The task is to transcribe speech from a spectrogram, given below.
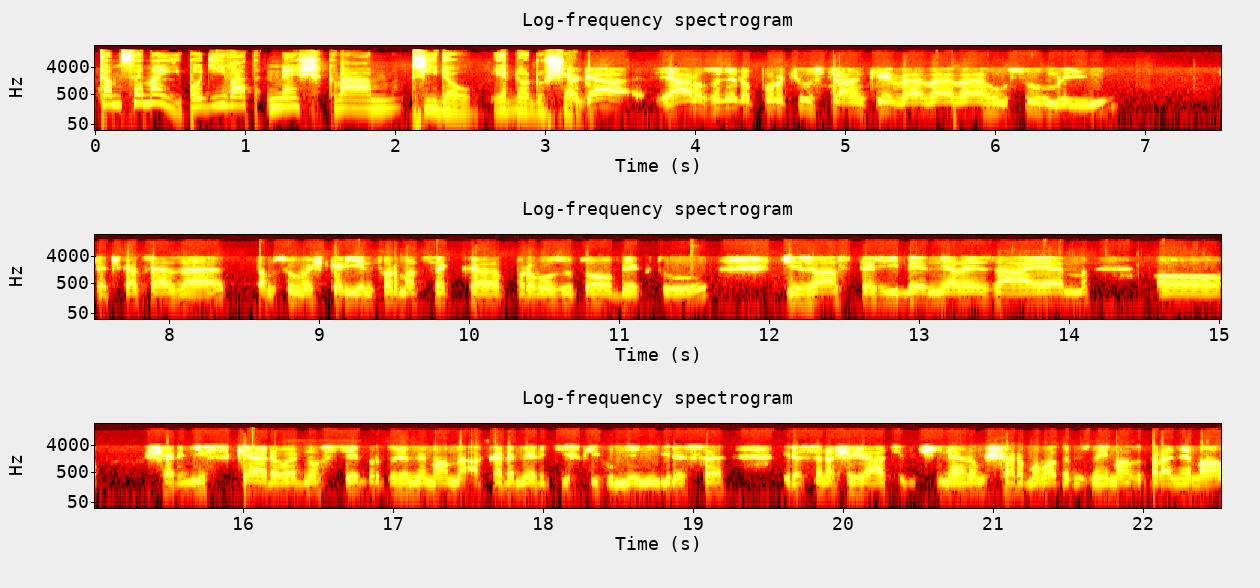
Kam se mají podívat, než k vám přijdou jednoduše? Tak já, já rozhodně doporučuji stránky www.housůvmlín CZ, tam jsou veškeré informace k provozu toho objektu. Ti z vás, kteří by měli zájem o šermířské dovednosti, protože my máme Akademii rytířských umění, kde se, kde se naše žáci učí nejenom šarmovat různýma zbraněma,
